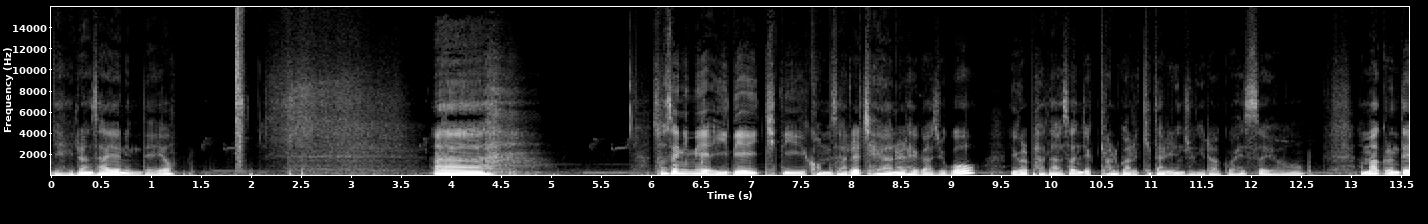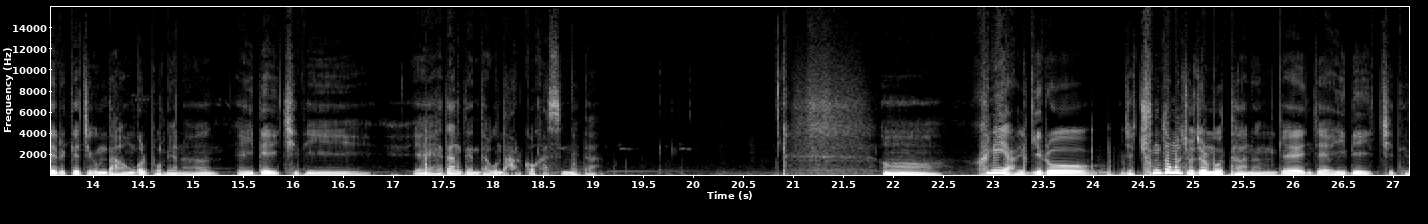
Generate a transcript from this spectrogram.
네, 이런 사연인데요. 아, 선생님이 ADHD 검사를 제안을 해가지고 이걸 받아서 이제 결과를 기다리는 중이라고 했어요. 아마 그런데 이렇게 지금 나온 걸 보면은 ADHD에 해당된다고 나올 것 같습니다. 어, 흔히 알기로 이제 충동을 조절 못하는 게 이제 ADHD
